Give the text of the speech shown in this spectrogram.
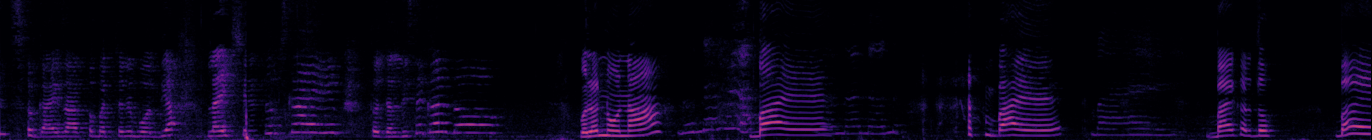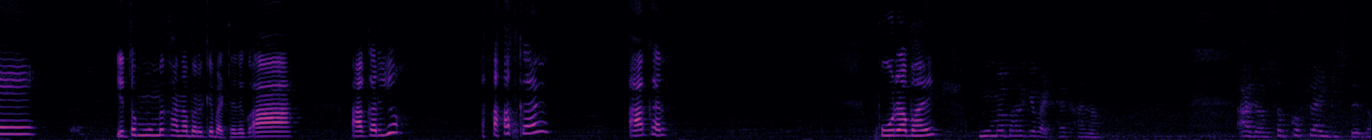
so guys आज तो बच्चों ने बोल दिया लाइक शेयर सब्सक्राइब तो जल्दी से कर दो। बोलो नोना। बाय बाय बाय कर दो। बाय ये तो मुँह में खाना भर के बैठे देखो। आ आ करियो आ कर आ कर। पूरा भाई। मुँह में भर के बैठा है खाना। आ जाओ सबको फ्लाइंग किस दे दो।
